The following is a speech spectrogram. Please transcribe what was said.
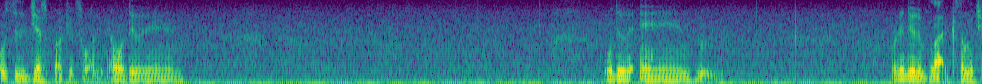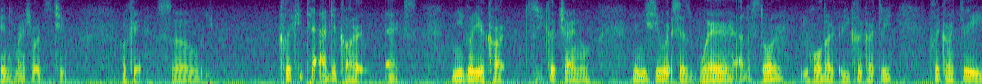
just do the Just Buckets one, and we'll do it in, we'll do it in, hmm. We're gonna do it in black because I'm gonna change my shorts too. Okay, so you click it to add to cart, X, and you go to your cart. So you click triangle, then you see where it says where at a store. You hold R or you click R3. Click R3,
